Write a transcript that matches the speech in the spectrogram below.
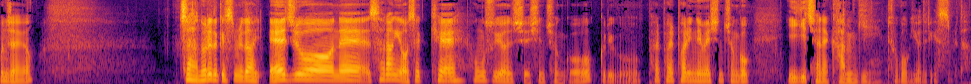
혼자예요? 자 노래 듣겠습니다. 애즈원의 사랑이 어색해 홍수연 씨의 신청곡 그리고 8882님의 신청곡 이기찬의 감기 두 곡 이어드리겠습니다.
